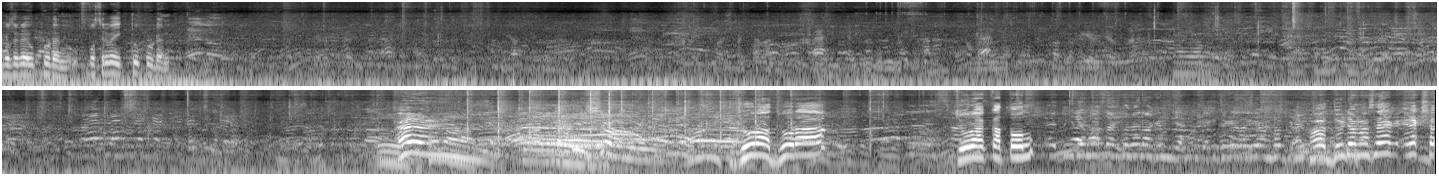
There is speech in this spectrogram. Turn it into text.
বসির ভাই একটু উঠেন। বসির ভাই একটু উপরে উঠেন। জোড়া জোড়া। জোড়া কাতল। হ্যাঁ দুইটা মাছ এক একসাথে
